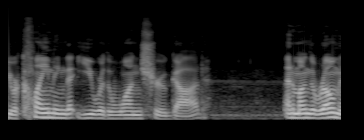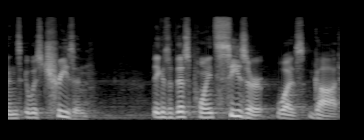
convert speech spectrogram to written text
you were claiming that you were the one true God. And among the Romans, it was treason, because at this point, Caesar was God.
